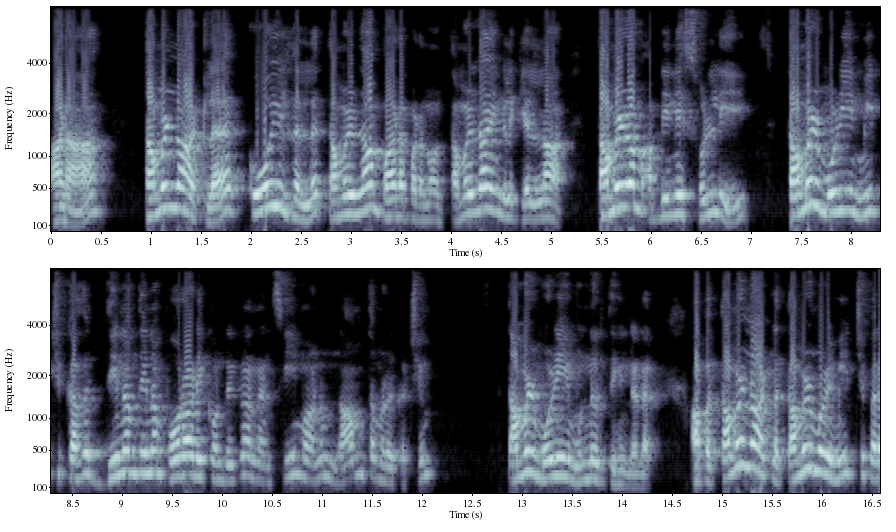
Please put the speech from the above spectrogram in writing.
ஆனா தமிழ்நாட்டுல கோயில்கள்ல தமிழ் தான் பாடப்படணும். தமிழ் தான் எங்களுக்கு எல்லாம். தமிழம் அப்படின்னே சொல்லி தமிழ் மொழியின் மீட்சிக்காக தினம் தினம் போராடி கொண்டிருக்கிற அண்ணன் சீமானும் நாம் தமிழர் கட்சியும் தமிழ் மொழியை முன்னிறுத்துகின்றனர். அப்ப தமிழ்நாட்டுல தமிழ் மொழி மீட்சி பெற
